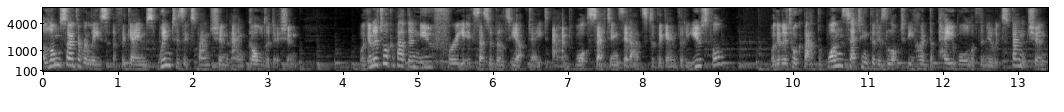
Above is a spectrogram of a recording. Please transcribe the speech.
alongside the release of the game's Winter's expansion and Gold Edition. We're going to talk about the new free accessibility update and what settings it adds to the game that are useful. We're going to talk about the one setting that is locked behind the paywall of the new expansion.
